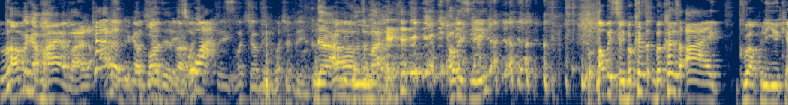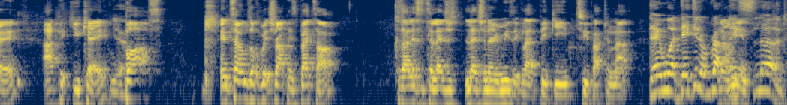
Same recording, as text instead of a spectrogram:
I think I'm higher, man. I Cannon. think I'm buzzing, man. What? What's your thing? What's your thing? The only got to my head. obviously, obviously because because I grew up in the UK, I picked UK. Yeah. But in terms of which rap is better, because I listen to leg- legendary music like Biggie, Tupac, and that. They were. They didn't rap. No, I they mean- slurred.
